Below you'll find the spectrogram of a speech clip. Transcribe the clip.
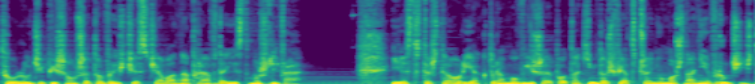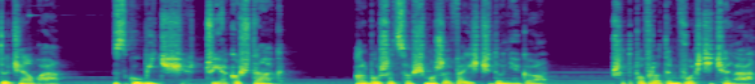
tu ludzie piszą, że to wyjście z ciała naprawdę jest możliwe. Jest też teoria, która mówi, że po takim doświadczeniu można nie wrócić do ciała, zgubić się, czy jakoś tak, albo że coś może wejść do niego przed powrotem właściciela.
